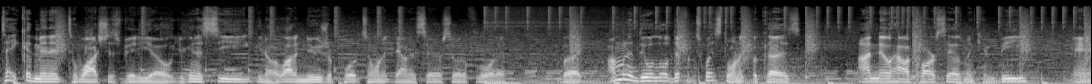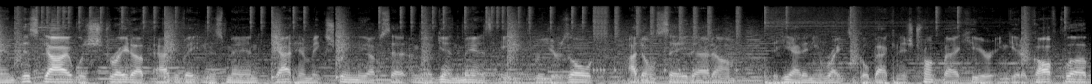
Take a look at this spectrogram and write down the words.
take a minute to watch this video. You're going to see, you know, a lot of news reports on it down in Sarasota, Florida. But I'm going to do a little different twist on it because I know how a car salesman can be. And this guy was straight up aggravating this man, got him extremely upset. I mean, again, the man is 83 years old. I don't say that, um, that he had any right to go back in his trunk back here and get a golf club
